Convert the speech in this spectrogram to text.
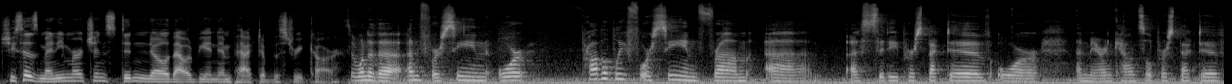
She says many merchants didn't know that would be an impact of the streetcar. So, one of the unforeseen, or probably foreseen from uh, a city perspective or a mayor and council perspective,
